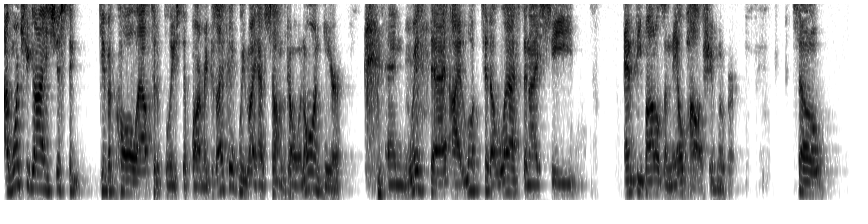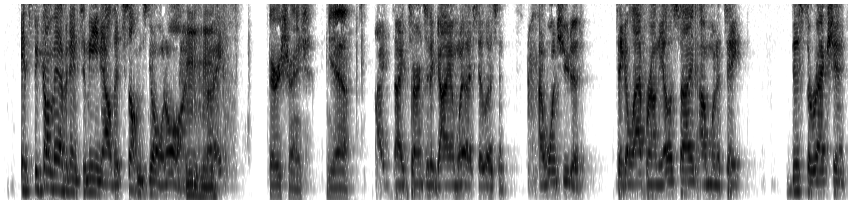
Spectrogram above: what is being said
I want you guys just to give a call out to the police department because I think we might have something going on here. and with that, I look to the left and I see empty bottles of nail polish remover. So it's become evident to me now that something's going on, mm-hmm. right? Very strange. Yeah. I, I turn to the guy I'm with. I say, listen, I want you to take a lap around the other side. I'm going to take this direction.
